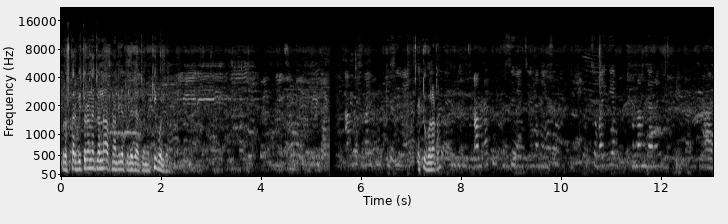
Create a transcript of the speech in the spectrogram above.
পুরস্কার বিতরণের জন্য আপনাদেরকে তুলে দেওয়ার জন্য। কী বলবেন? একটু গলাটা। আমরা খুব খুশি হয়েছি এখানে সবাইকে প্রণাম জানাই। আর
